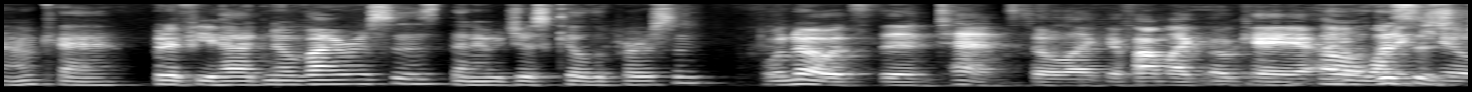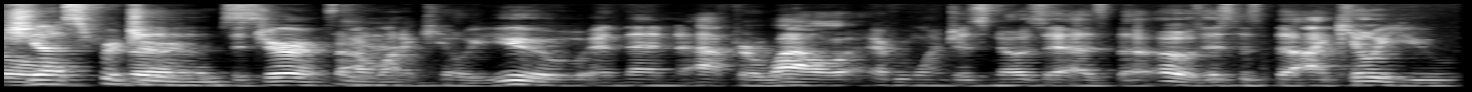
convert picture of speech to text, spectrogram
Okay. But if you had no viruses, then it would just kill the person? Well, no, it's the intent. So, like, if I'm like, okay, I Oh, this is just for the, germs. The germs, I want to kill you, and then after a while, everyone just knows it as the oh, this is the I kill you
